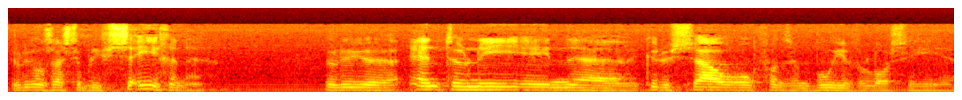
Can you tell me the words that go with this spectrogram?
Wil u ons alstublieft zegenen. Wil u uh, Anthony in uh, Curaçao ook van zijn boeien verlossen, Heer.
